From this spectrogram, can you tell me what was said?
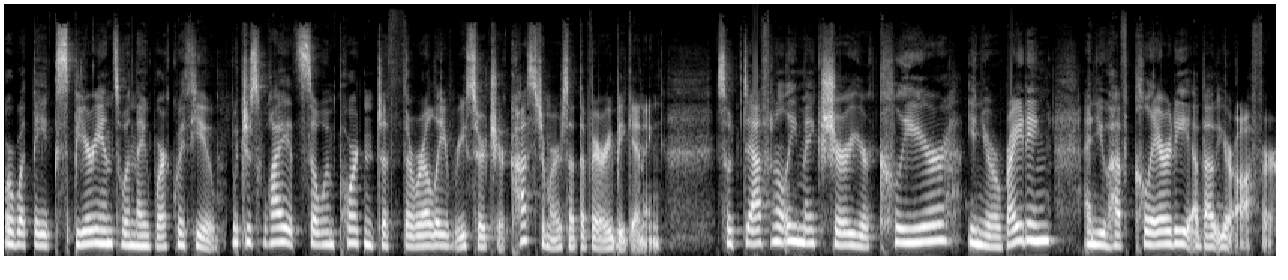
or what they experience when they work with you, which is why it's so important to thoroughly research your customers at the very beginning. So definitely make sure you're clear in your writing and you have clarity about your offer.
